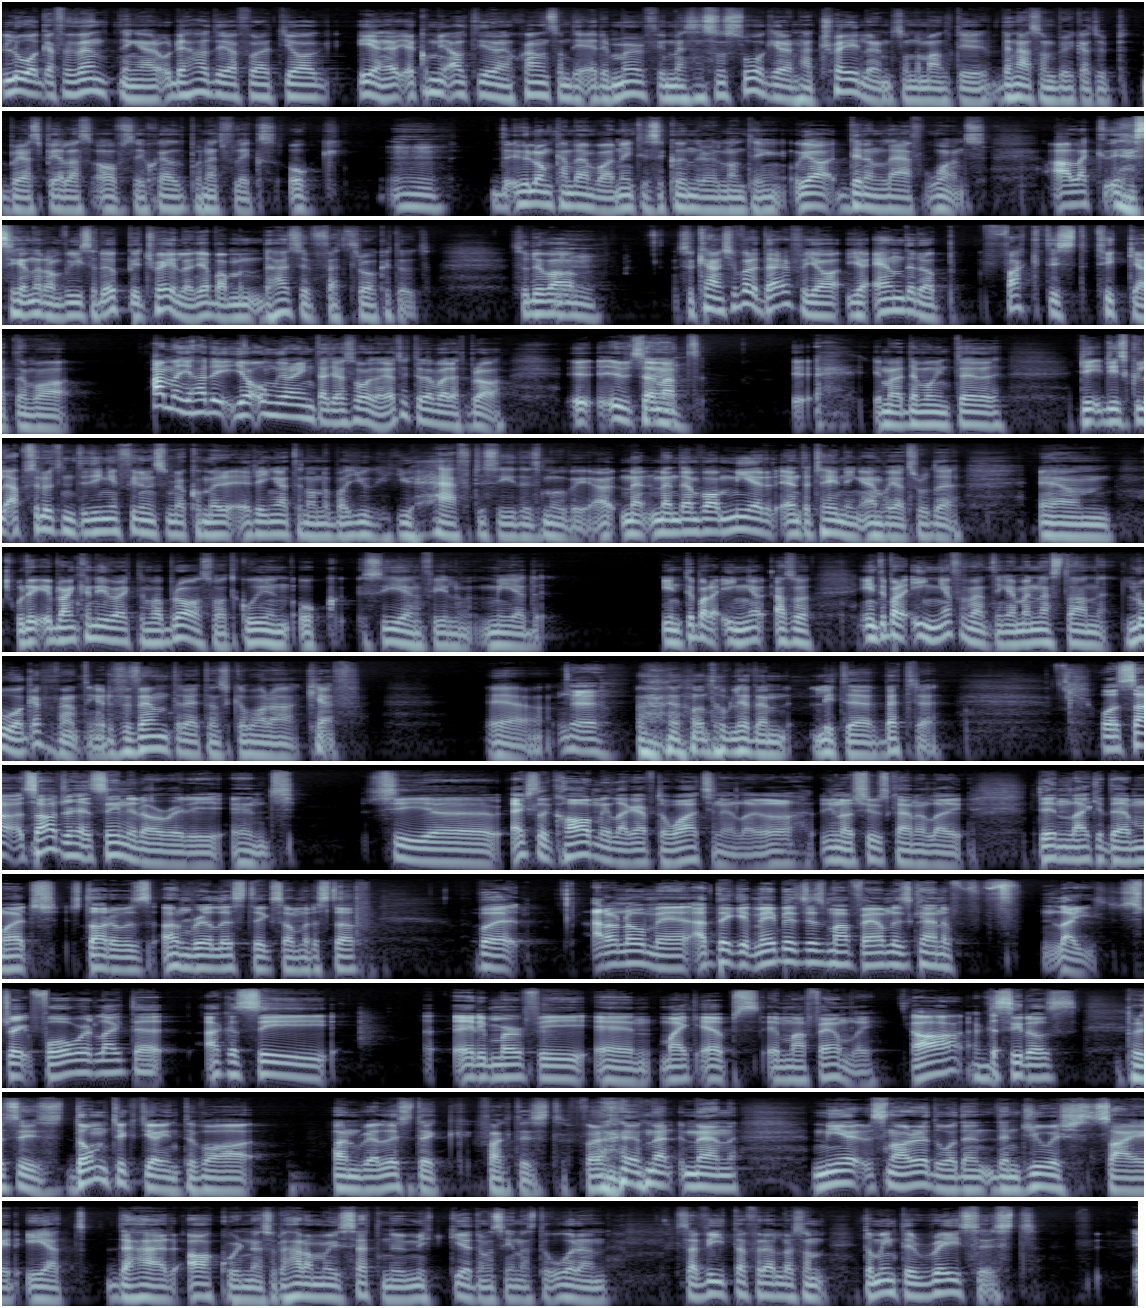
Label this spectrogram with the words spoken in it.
låga förväntningar och det hade jag för att jag, igen, jag, jag kommer ju alltid ge en chans om det är Eddie Murphy, men sen så såg jag den här trailern som de alltid, den här som brukar typ börja spelas av sig själv på Netflix. Och det, hur lång kan den vara? 90 sekunder eller någonting. Och jag didn't laugh once. Alla scener de visade upp i trailern, jag bara, men det här ser fett tråkigt ut. Så det var, så kanske var det därför jag, jag ended up faktiskt tycka att den var, ah, men jag, hade, jag ångrar inte att jag såg den, jag tyckte den var rätt bra. Utan Same. att, eh, jag menar, den var inte, det, det skulle absolut inte, det är ingen film som jag kommer ringa till någon och bara you, you have to see this movie. Men, men den var mer entertaining än vad jag trodde. Ehm, och det, ibland kan det ju verkligen vara bra så att gå in och se en film med inte bara, inga, alltså, inte bara inga förväntningar, men nästan låga förväntningar. Du förväntar dig att den ska vara keff. Eh, Yeah. och då blev den lite bättre. Well, Sa- Sandra had seen it already, and she, she uh, actually called me like after watching it, like, Ugh. you know, she was kind of like didn't like it that much. Thought it was unrealistic, some of the stuff. But I don't know, man. I think it maybe it's just my family's kind of f- like straightforward like that. I could see Eddie Murphy and Mike Epps in my family. Ja, I could see those. Precis. De tyckte jag inte var unrealistic faktiskt. För, men, men mer snarare då den, den Jewish side är att det här awkwardness, och det här har man ju sett nu mycket de senaste åren. Så här, vita föräldrar som, de är inte racist.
